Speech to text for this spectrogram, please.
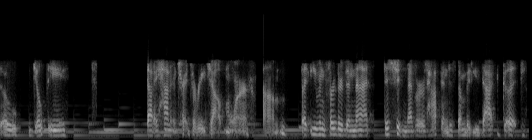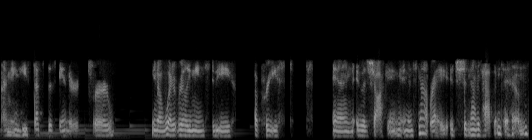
so guilty that I hadn't tried to reach out more. Um, but even further than that, this should never have happened to somebody that good. I mean, he sets the standard for, you know, what it really means to be a priest. And it was shocking and it's not right. It should not have happened to him.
